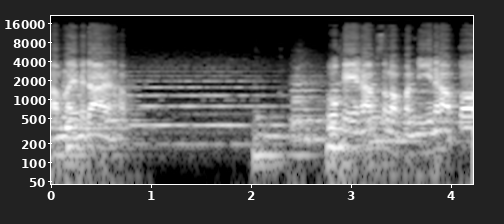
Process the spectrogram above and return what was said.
ทำอะไรไม่ได้นะครับ โอเคนะครับสำหรับวันนี้นะครับก็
